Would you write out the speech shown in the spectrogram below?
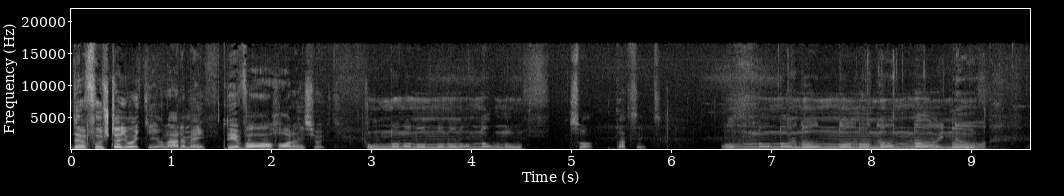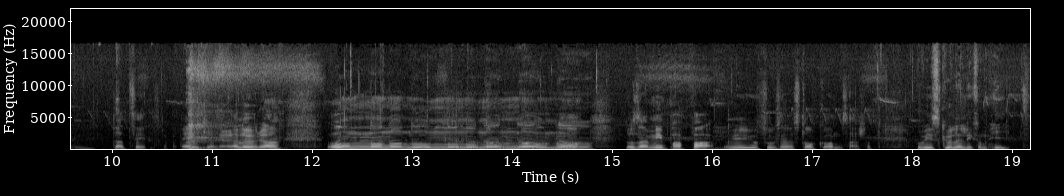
Den första jojken jag lärde mig, det var harens jojk. Så, that's it. That's it. Enkelt, eller hur? Ja. Och sen, min pappa, vi är uppvuxna i Stockholm så här, så att, och vi skulle liksom hit.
